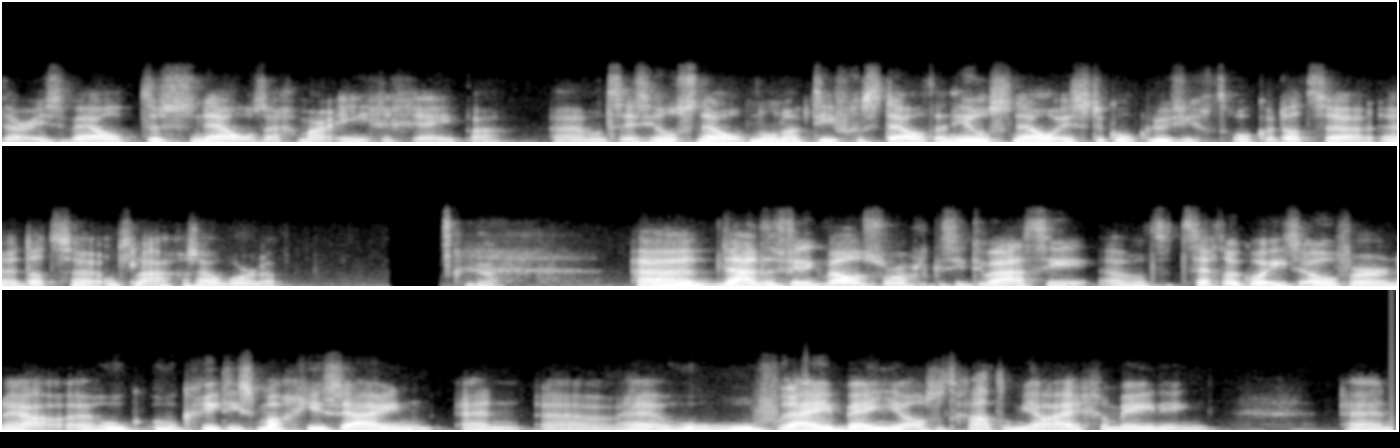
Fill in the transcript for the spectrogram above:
er is wel te snel, zeg maar, ingegrepen. Uh, want ze is heel snel op non-actief gesteld en heel snel is de conclusie getrokken dat ze, uh, dat ze ontslagen zou worden. Ja. Uh, ja, dat vind ik wel een zorgelijke situatie. want het zegt ook wel iets over nou ja, hoe, hoe kritisch mag je zijn. En hè, hoe, hoe vrij ben je als het gaat om jouw eigen mening. En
